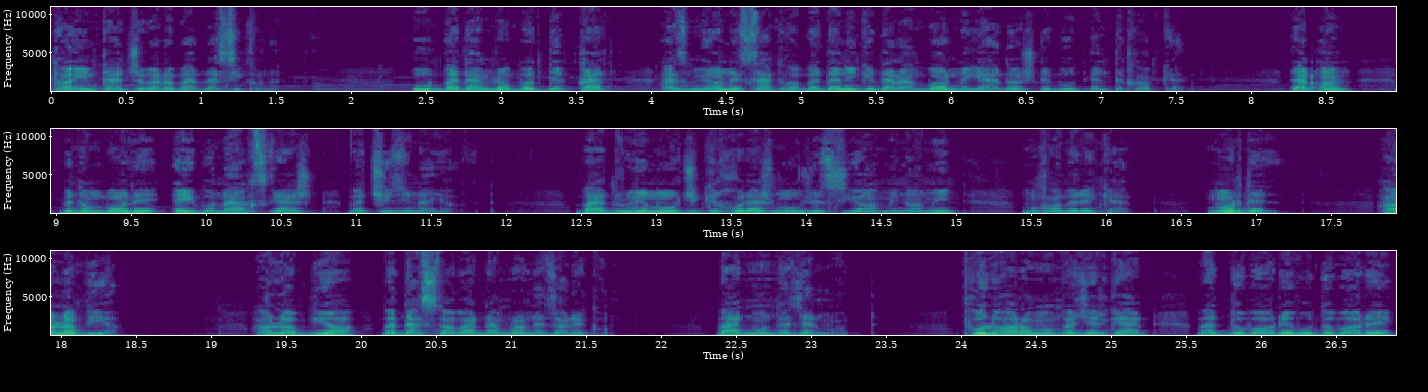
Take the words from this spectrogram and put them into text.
تا این تجربه را بررسی کند. او بدن را با دقت از میان صدها بدنی که در انبار نگه داشته بود انتخاب کرد. در آن به دنبال عیب و نقص گشت و چیزی نیافت. بعد روی موجی که خودش موج سیاه مینامید مخابره کرد. مردل حالا بیا. حالا بیا و دستاوردم را نظاره کن. بعد منتظر ماند. پلها را منفجر کرد و دوباره و دوباره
